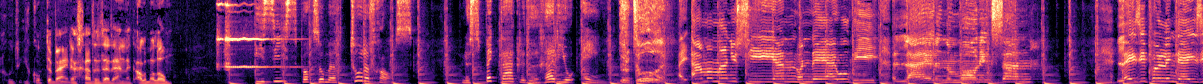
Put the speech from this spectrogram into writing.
Goed je kop erbij, daar gaat het uiteindelijk allemaal om. Ici Sportzomer Tour de France. Le spectacle de Radio 1. De Tour! I am a man you see and one day I will be a lion in the morning sun. Lazy pulling daisies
